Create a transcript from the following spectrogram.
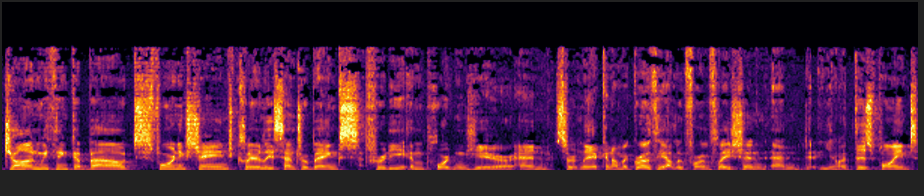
John, we think about foreign exchange, clearly central banks pretty important here, and certainly economic growth, the outlook for inflation. And, you know, at this point,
